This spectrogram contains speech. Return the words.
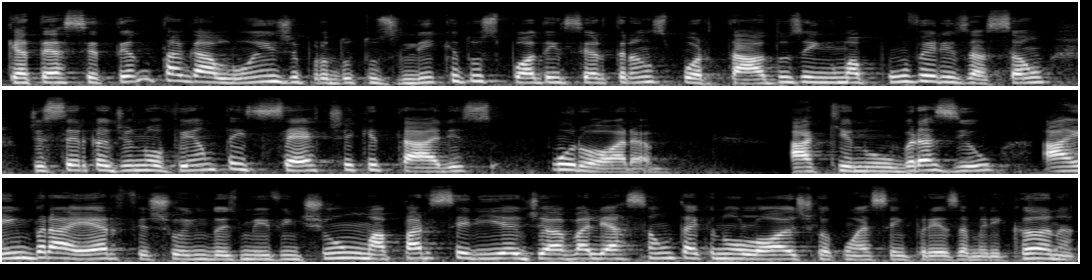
que até 70 galões de produtos líquidos podem ser transportados em uma pulverização de cerca de 97 hectares por hora. Aqui no Brasil, a Embraer fechou em 2021 uma parceria de avaliação tecnológica com essa empresa americana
